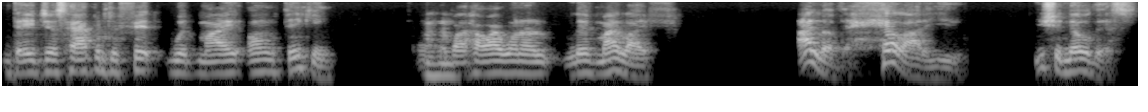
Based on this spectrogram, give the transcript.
they just happen to fit with my own thinking Mhm. about how I want to live my life. I love the hell out of you. You should know this.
